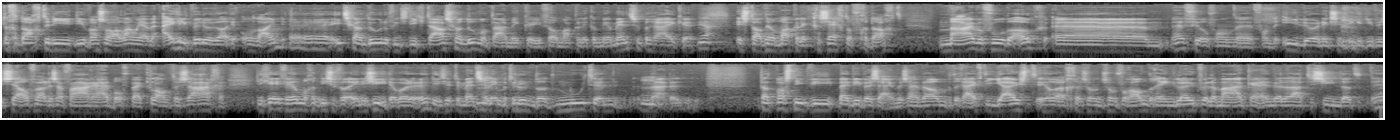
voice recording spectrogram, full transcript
de gedachte die, die was al lang, ja, eigenlijk willen we wel online uh, iets gaan doen of iets digitaals gaan doen, want daarmee kun je veel makkelijker meer mensen bereiken. Ja. Is dan heel makkelijk gezegd of gedacht. Maar we voelden ook uh, veel van de, van de e-learnings en dingen die we zelf wel eens ervaren hebben of bij klanten zagen. Die geven helemaal niet zoveel energie. Daar worden, die zitten mensen alleen maar te doen omdat het moet. En, mm. nou, dat past niet wie, bij wie wij zijn. We zijn wel een bedrijf die juist heel erg zo'n zo'n verandering leuk willen maken en willen laten zien dat eh,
